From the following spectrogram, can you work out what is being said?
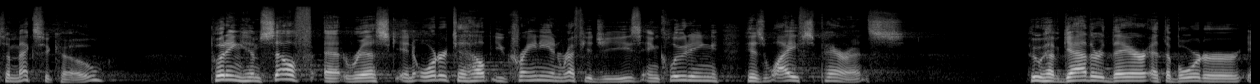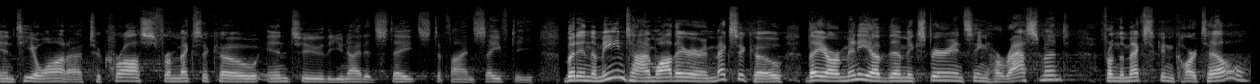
to Mexico, putting himself at risk in order to help Ukrainian refugees, including his wife's parents who have gathered there at the border in Tijuana to cross from Mexico into the United States to find safety. But in the meantime, while they are in Mexico, they are many of them experiencing harassment from the Mexican cartel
